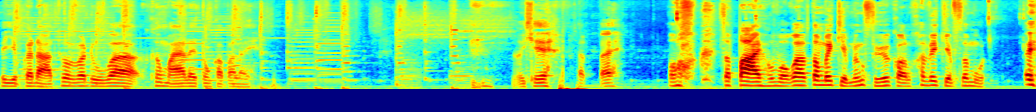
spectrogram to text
ไปหยิบกระดาษเพื่อมาดูว่าเครื่องหมายอะไรตรงกับอะไร โอเคตัดไปอ๋อสปายผมบอกว่าต้องไปเก็บหนังสือก่อนค่อยไปเก็บสมุด เอ้ย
